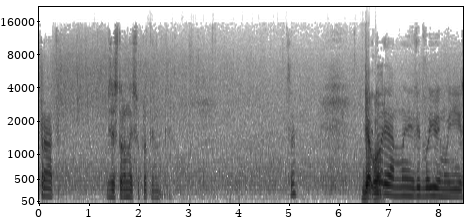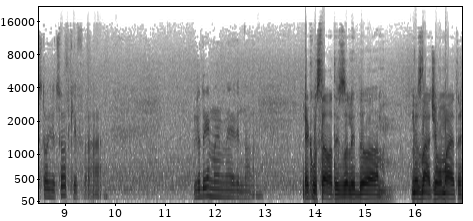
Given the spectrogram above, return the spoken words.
втрат зі сторони супротивника. Дякую. територія, ми відвоюємо її 100%, а людей ми не відновимо. Як ви ставитесь взагалі до. Не знаю, чи ви маєте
